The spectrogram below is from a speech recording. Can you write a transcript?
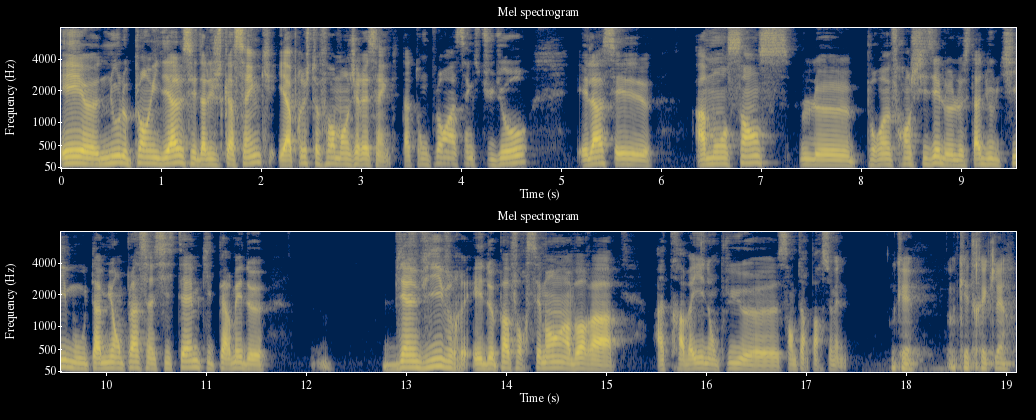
et euh, nous, le plan idéal, c'est d'aller jusqu'à cinq, et après, je te forme en gérer cinq. Tu as ton plan à cinq studios, et là, c'est, à mon sens, le, pour un franchisé, le, stade ultime où tu as mis en place un système qui te permet de bien vivre et de pas forcément avoir à, travailler non plus 100 euh, heures par semaine. Ok, ok, très clair.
